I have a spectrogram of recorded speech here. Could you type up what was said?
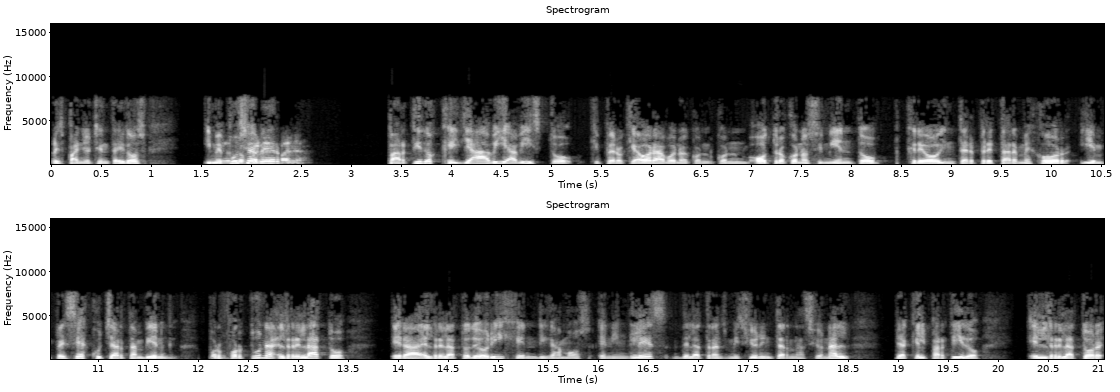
España 82. Y me puse a ver partidos que ya había visto, pero que ahora, bueno, con, con, otro conocimiento creo interpretar mejor y empecé a escuchar también, por fortuna, el relato era el relato de origen, digamos, en inglés de la transmisión internacional de aquel partido. El relator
